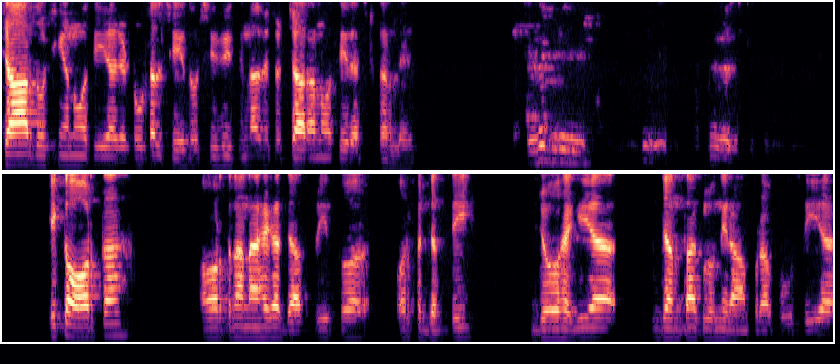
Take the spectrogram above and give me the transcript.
ਚਾਰ ਦੋਸ਼ੀਆਂ ਨੂੰ ਅਸੀਂ ਅਜੇ ਟੋਟਲ 6 ਦੋਸ਼ੀ ਸੀ, ਜਿਨ੍ਹਾਂ ਵਿੱਚੋਂ ਚਾਰਾਂ ਨੂੰ ਅਸੀਂ ਅਰੈਸਟ ਕਰ ਲਿਆ ਜੀ। ਕਿਹੜੇ ਕਿਹੜੇ ਆਪਣੇ ਇੱਕ ਔਰਤ ਆ, ਔਰਤ ਦਾ ਨਾਂ ਹੈਗਾ ਜਸਪ੍ਰੀਤ ਕੌਰ ਉਰਫ ਜੱਸੀ, ਜੋ ਹੈਗੀ ਆ ਜਨਤਾ ਕਲੋਨੀ ਰਾਮਪੁਰਾ ਫੂਲ ਦੀ ਆ।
